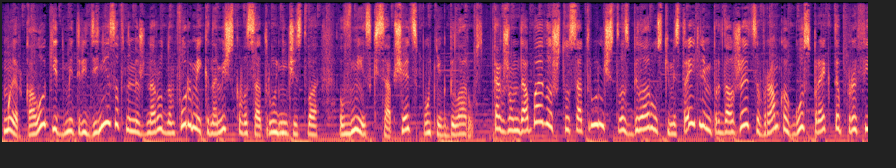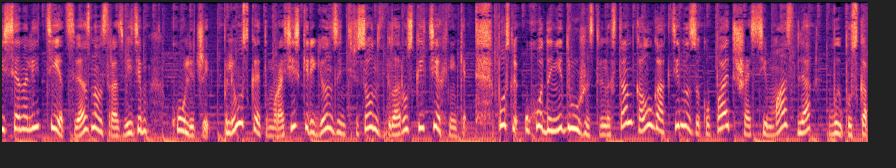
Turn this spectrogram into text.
мэр Калуги Дмитрий Денисов на Международном форуме экономического сотрудничества в Минске, сообщает «Спутник Беларусь». Также он добавил, что сотрудничество с белорусскими строителями продолжается в рамках госпроекта «Профессионалитет», связанного с развитием колледжей. Плюс к этому российский регион заинтересован в белорусской технике. После ухода недружественных стран Калуга активно закупает шасси МАЗ для выпуска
